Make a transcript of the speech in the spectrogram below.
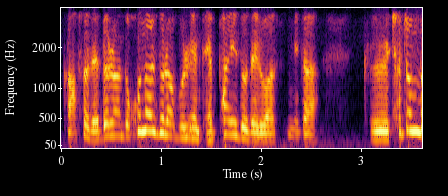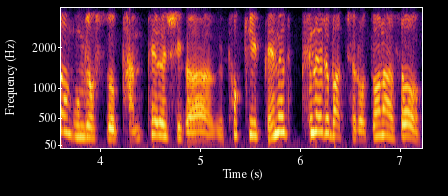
그 앞서 네덜란드 호날두라 불린 데파이도 데려왔습니다. 그 최전방 공격수 반페르시가 그 터키 페네르바체로 떠나서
